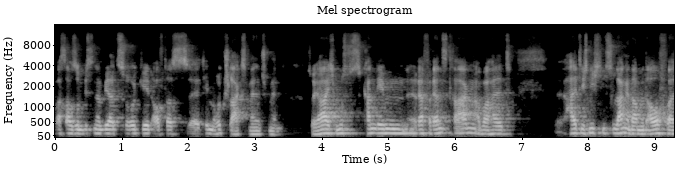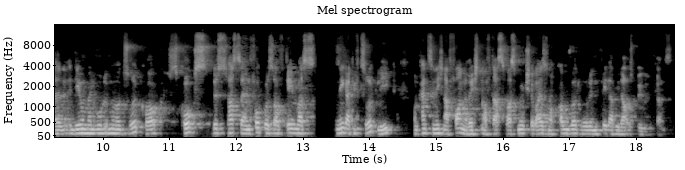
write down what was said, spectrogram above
was auch so ein bisschen dann wieder zurückgeht auf das äh, Thema Rückschlagsmanagement. So ja, ich muss, kann dem Referenz tragen, aber halt halte ich nicht zu lange damit auf, weil in dem Moment, wo du immer nur zurückguckst, hast du einen Fokus auf dem, was negativ zurückliegt und kannst du nicht nach vorne richten auf das, was möglicherweise noch kommen wird, wo du den Fehler wieder ausbügeln kannst.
